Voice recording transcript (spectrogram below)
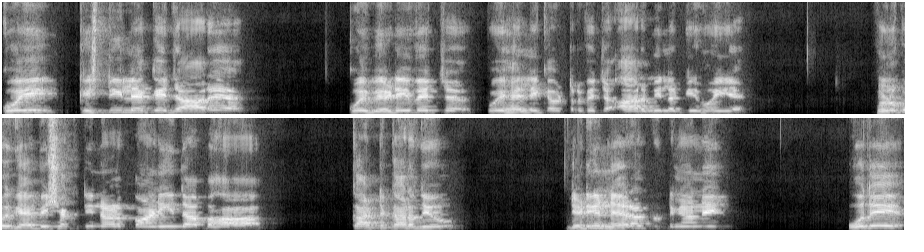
ਕੋਈ ਕਿਸ਼ਤੀ ਲੈ ਕੇ ਜਾ ਰਿਹਾ ਕੋਈ ਵੇੜੀ ਵਿੱਚ, ਕੋਈ ਹੈਲੀਕਾਪਟਰ ਵਿੱਚ ਆਰਮੀ ਲੱਗੀ ਹੋਈ ਹੈ। ਹੁਣ ਕੋਈ ਗੈਬੀ ਸ਼ਕਤੀ ਨਾਲ ਪਾਣੀ ਦਾ ਵਹਾਅ ਘੱਟ ਕਰ ਦਿਓ, ਜਿਹੜੀਆਂ ਨਹਿਰਾਂ ਟੁੱਟੀਆਂ ਨੇ, ਉਹਦੇ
